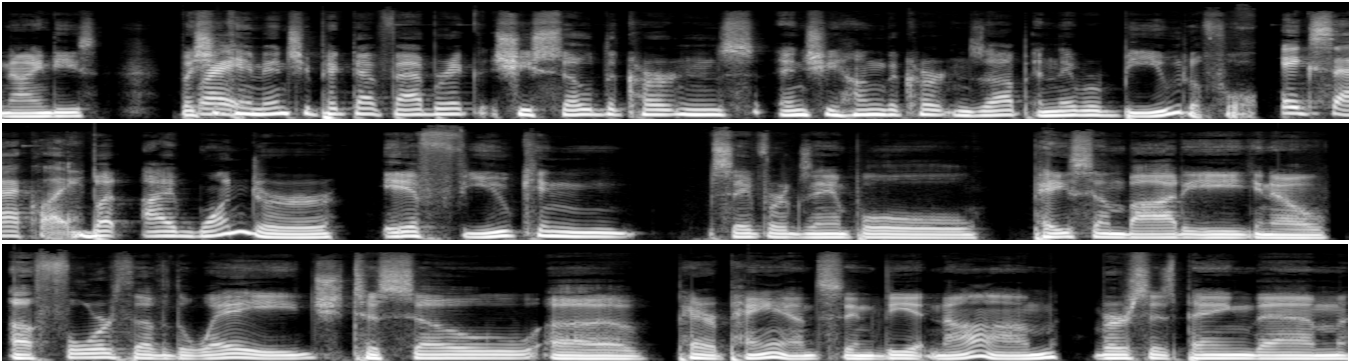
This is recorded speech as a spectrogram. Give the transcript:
'90s. But she Right. came in, she picked out fabric, she sewed the curtains, and she hung the curtains up, and they were beautiful. Exactly. But I wonder if you can say, for example, pay somebody, you know, a fourth of the wage to sew a pair of pants in Vietnam versus paying them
